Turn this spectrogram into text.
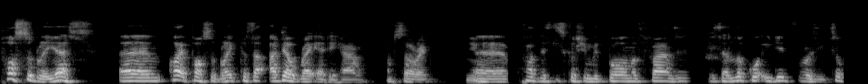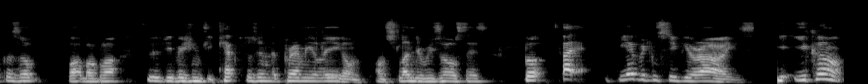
possibly, yes. Um, quite possibly, because I, I don't rate Eddie Howe. I'm sorry. Yeah. Uh, I've had this discussion with Bournemouth fans. He said, "Look what he did for us. He took us up, blah blah blah, through the divisions. He kept us in the Premier League on on slender resources. But I, the evidence of your eyes, you, you can't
